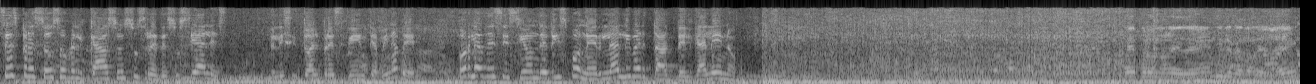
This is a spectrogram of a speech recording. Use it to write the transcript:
se expresó sobre el caso en sus redes sociales. Felicitó al presidente Abinader por la decisión de disponer la libertad del galeno. Pero no le den, dile que no le den.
